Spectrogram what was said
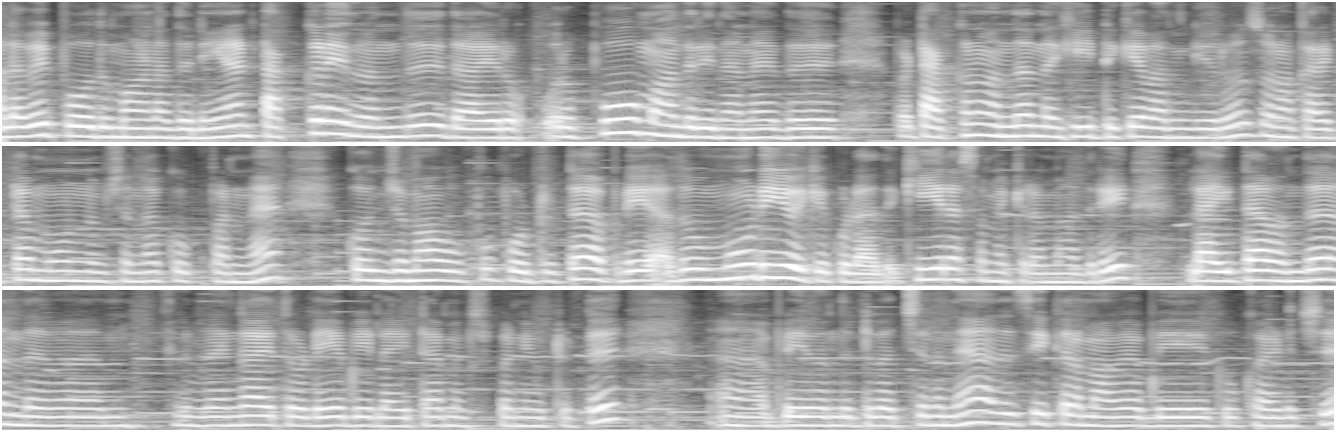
அளவே போதுமானதுன்னு. ஏன்னா டக்குன்னு இது வந்து இதாயிரும். ஒரு பூ மாதிரி தானே இது. இப்போ டக்குன்னு வந்து அந்த ஹீட்டுக்கே வந்துடும் ஸோ நான் கரெக்டாக மூணு நிமிஷம் தான் குக் பண்ணேன். கொஞ்சமாக உப்பு போட்டுட்டு அப்படியே அதுவும் மூடியும் வைக்கக்கூடாது. கீரை சமைக்கிற மாதிரி லைட்டாக வந்து அந்த வெங்காயத்தோடையே வெங்காயத்தோடயே அப்படியே லைட்டாக மிக்ஸ் பண்ணி விட்டுட்டு அப்படியே வந்துட்டு வச்சுருந்தேன். அது சீக்கிரமாகவே அப்படியே குக் ஆகிடுச்சு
